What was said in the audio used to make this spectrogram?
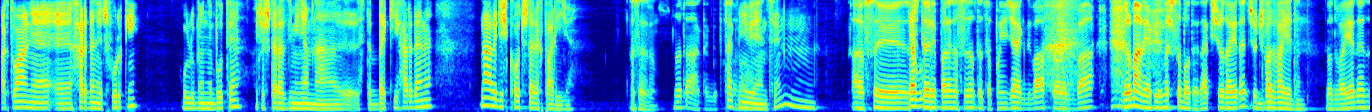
Aktualnie e, Hardeny czwórki, ulubione buty, chociaż teraz zmieniam na e, stepbacki Hardeny, no ale gdzieś koło czterech par idzie. Na sezon. No tak, tak by Tak pasowało. mniej więcej. Mm. A w, Ja- cztery pary na sezon to co? Poniedziałek dwa, wtorek dwa. Normalny, jak jest mecz w sobotę, tak? Środa jeden czy czwartek? 2-2-1. 2, 2, 1,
